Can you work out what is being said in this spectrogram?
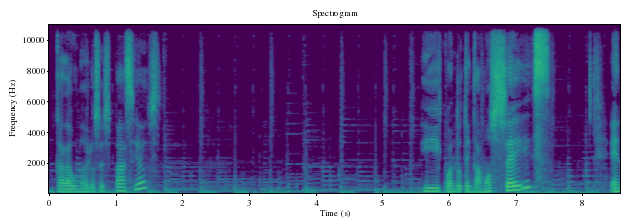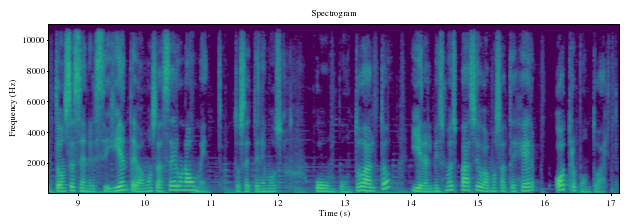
en cada uno de los espacios. Y cuando tengamos 6, entonces en el siguiente vamos a hacer un aumento. Entonces tenemos un punto alto y en el mismo espacio vamos a tejer otro punto alto.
